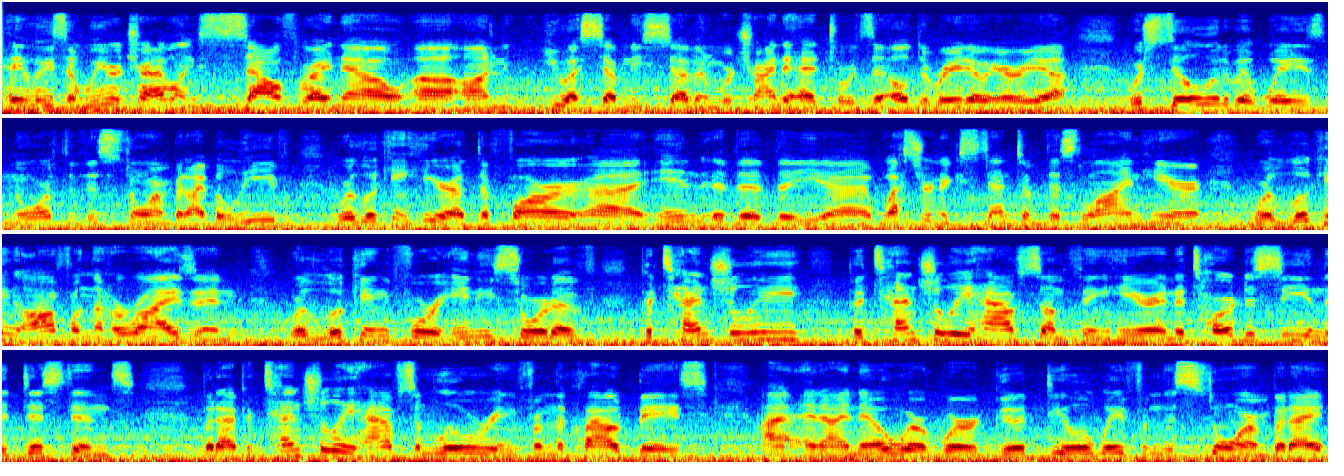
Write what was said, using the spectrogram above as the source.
Hey Lisa, we are traveling south right now uh, on US 77. We're trying to head towards the El Dorado area. We're still a little bit ways north of this storm, but I believe we're looking here at the far uh, end, the, the uh, western extent of this line here. We're looking off on the horizon. We're looking for any sort of potentially, potentially have something here, and it's hard to see in the distance, but I potentially have some lowering from the cloud base. I, and I know we're, we're a good deal away from the storm, but I,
